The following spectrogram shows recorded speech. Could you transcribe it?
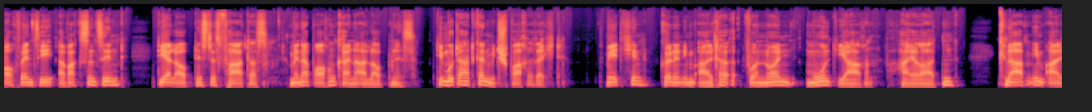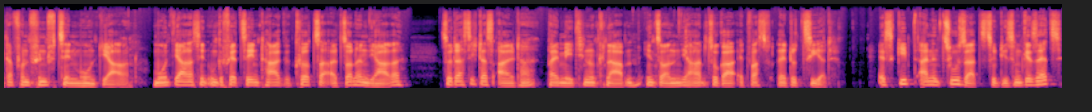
auch wenn sie erwachsen sind, die Erlaubnis des Vaters. Männer brauchen keine Erlaubnis. Die Mutter hat kein Mitspracherecht. Mädchen können im Alter von neun Mondjahren heiraten, Knaben im Alter von 15 Mondjahren. Mondjahre sind ungefähr zehn Tage kürzer als Sonnenjahre, sodass sich das Alter bei Mädchen und Knaben in Sonnenjahren sogar etwas reduziert. Es gibt einen Zusatz zu diesem Gesetz,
